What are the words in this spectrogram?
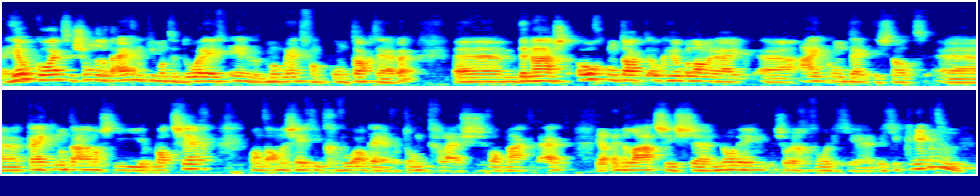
heel kort, zonder dat eigenlijk iemand het door heeft, even het moment van contact te hebben. Ehm, daarnaast oogcontact ook heel belangrijk. eye contact is dat. kijk iemand aan als die wat zegt, want anders heeft hij het gevoel, oké, okay, er wordt toch niet geluisterd, dus wat maakt het uit? Ja. En de laatste is nodding, zorg ervoor dat je, dat je knikt. Hmm.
